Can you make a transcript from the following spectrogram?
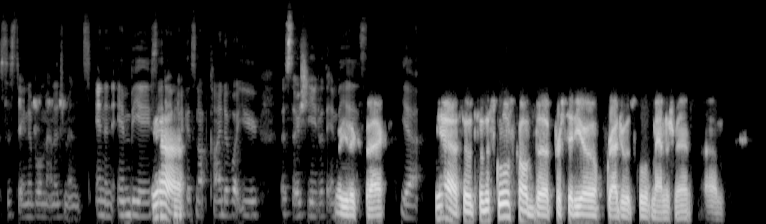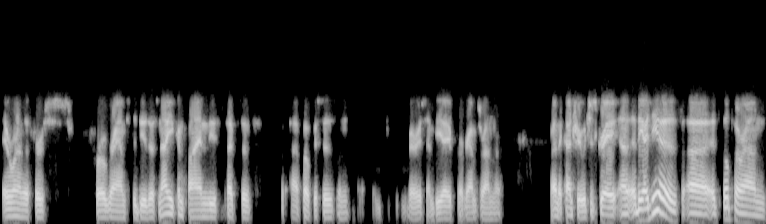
sustainable management in an MBA. Yeah, like it's not kind of what you associate with MBA. What you'd expect. Yeah. Yeah. So, so the school is called the Presidio Graduate School of Management. Um, they were one of the first programs to do this. Now you can find these types of uh, focuses and various MBA programs around the around the country, which is great. Uh, the idea is uh, it's built around,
